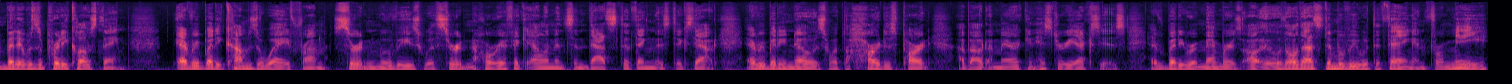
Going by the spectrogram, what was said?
But it was a pretty close thing everybody comes away from certain movies with certain horrific elements, and that's the thing that sticks out. Everybody knows what the hardest part about American History X is. Everybody remembers, oh, oh that's the movie with the thing. And for me,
